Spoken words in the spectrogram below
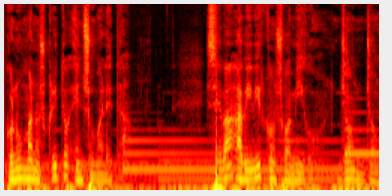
con un manuscrito en su maleta. Se va a vivir con su amigo, John John,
